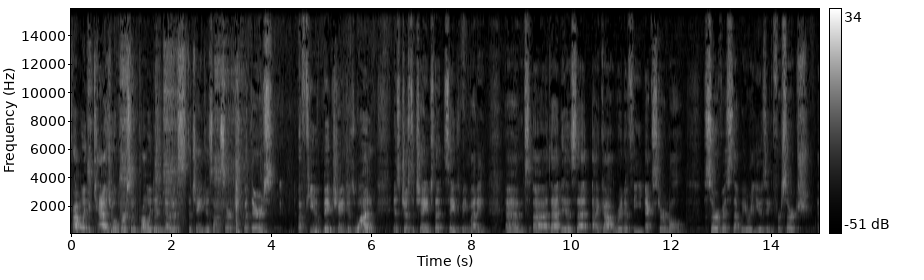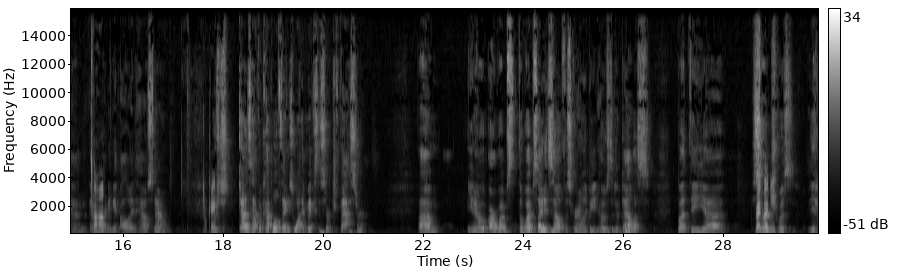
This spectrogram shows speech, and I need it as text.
probably the casual person probably didn't notice the changes on search, but there's a few big changes. One is just a change that saves me money, and uh, that is that I got rid of the external service that we were using for search and, and Uh-huh. running it all in house now. Okay. Which does have a couple of things. One, it makes the search faster. Um, you know, our web the website itself is currently being hosted in Dallas, but the uh, Right, search was. Yeah,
